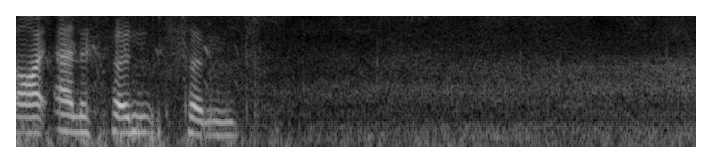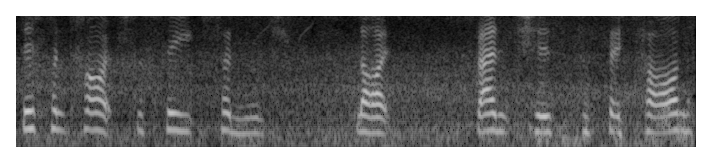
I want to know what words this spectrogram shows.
Like elephants and different types of seats and like benches to sit on.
